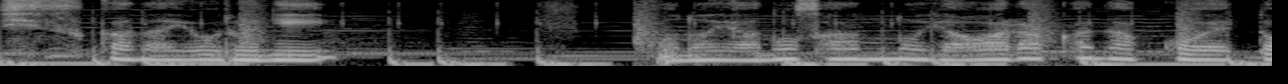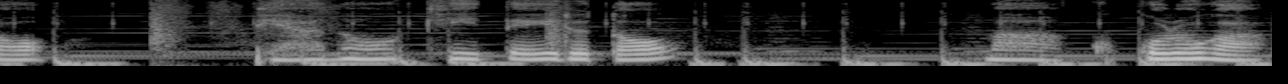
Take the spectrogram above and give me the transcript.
静かな夜にこの矢野さんの柔らかな声とピアノを聴いているとまあ心が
